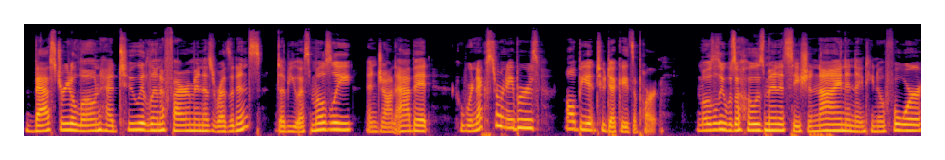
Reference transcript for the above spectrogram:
Bass Street alone had two Atlanta firemen as residents, W.S. Mosley and John Abbott, who were next door neighbors albeit two decades apart. Mosley was a hoseman at Station 9 in 1904,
